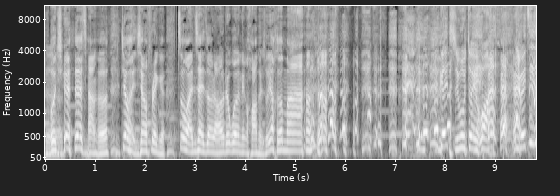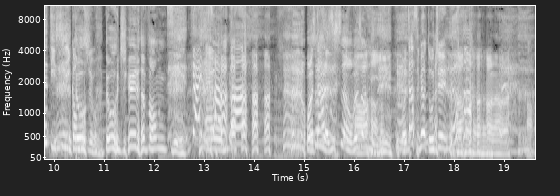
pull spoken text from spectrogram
喝。我觉得这场合就很像 Frank 做完菜之后，然后就问那个花盆说要喝吗？跟植物对话，以为自己是迪士尼公主，独居的疯子。开始唱歌，我说人设，我不是说你，我当时没有独居。好了，好了，好。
